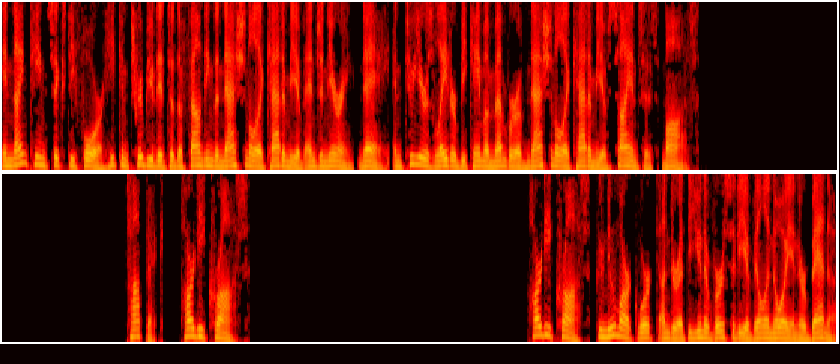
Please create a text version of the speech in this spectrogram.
In 1964 he contributed to the founding the National Academy of Engineering and two years later became a member of National Academy of Sciences Hardy Cross Hardy Cross, who Newmark worked under at the University of Illinois in Urbana,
